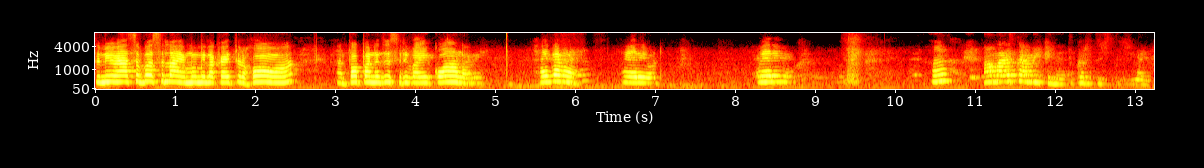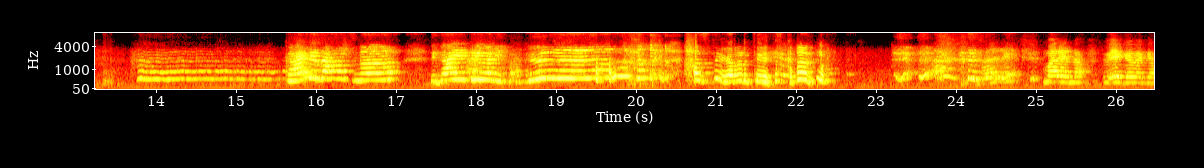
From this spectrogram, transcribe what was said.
तुम्ही असं बसलाय मम्मीला काहीतरी हो आणि पप्पाने दुसरी बाई को आणावी आहे का नाही? व्हेरी गुड व्हेरी गुड हां? आम्हालाच काय माहिती नाही तू कर तुझी तुझी लाईफ काय रे राहत ना ती गायत्री वाणी हसते का रडते अरे मला ना वेगळ्या वेगळ्या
